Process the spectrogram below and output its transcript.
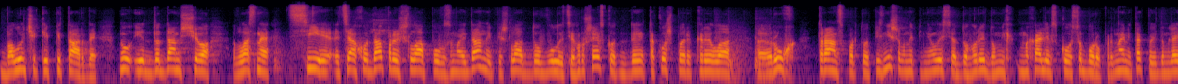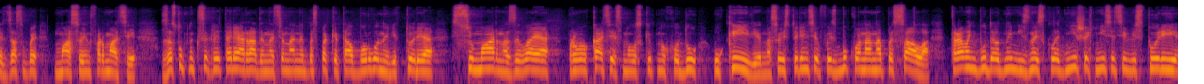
балончики, пітарди. Ну і додам, що власне ці, ця хода пройшла повз майдан і пішла до вулиці Грушевського, де також перекрила е, рух транспорту. Пізніше вони піднялися до гори до Михайлівського собору. Принаймні так повідомляють засоби масової інформації. Заступник секретаря Ради національної безпеки та оборони Вікторія Сюмар називає провокації смолоскипну ходу у Києві. На своїй сторінці в Фейсбук вона написала: травень буде одним із найскладніших місяців в історії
